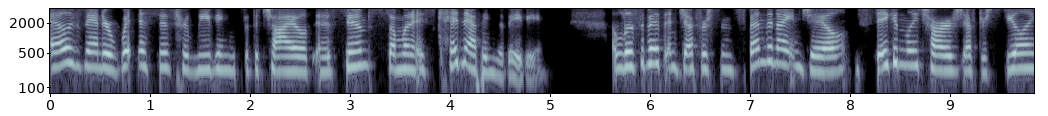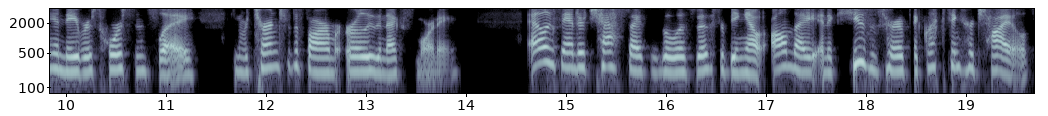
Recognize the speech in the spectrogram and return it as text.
Alexander witnesses her leaving with the child and assumes someone is kidnapping the baby. Elizabeth and Jefferson spend the night in jail, mistakenly charged after stealing a neighbor's horse and sleigh, and return to the farm early the next morning. Alexander chastises Elizabeth for being out all night and accuses her of neglecting her child.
